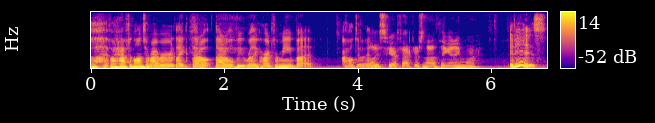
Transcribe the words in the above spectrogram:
Ugh, if I have to go on Survivor, like that'll that'll be really hard for me, but I'll do it. At least Fear Factor's not a thing anymore. It is.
